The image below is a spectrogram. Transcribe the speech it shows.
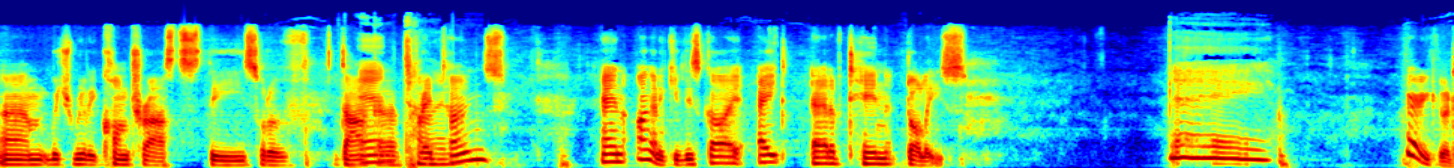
um, which really contrasts the sort of darker red tones. And I'm going to give this guy eight out of ten dollies. Yay. Very good.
